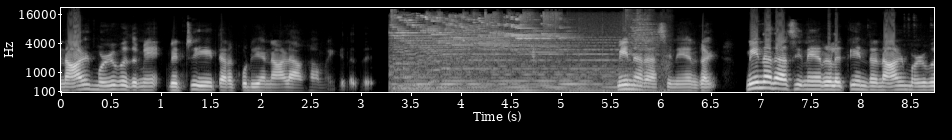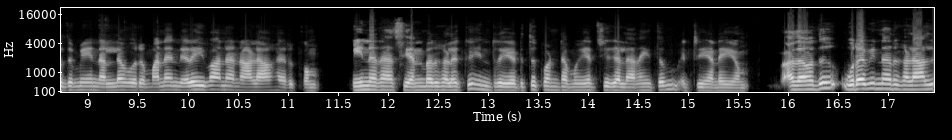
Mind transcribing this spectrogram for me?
நாள் முழுவதுமே வெற்றியை தரக்கூடிய நாளாக அமைகிறது. மீனராசி நேர்கள் மீனராசி நேர்களுக்கு இன்று நாள் முழுவதுமே நல்ல ஒரு மன நிறைவான நாளாக இருக்கும். மீனராசி அன்பர்களுக்கு இன்று எடுத்துக்கொண்ட முயற்சிகள் அனைத்தும் வெற்றியடையும். அதாவது உறவினர்களால்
